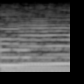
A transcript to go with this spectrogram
Bye.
